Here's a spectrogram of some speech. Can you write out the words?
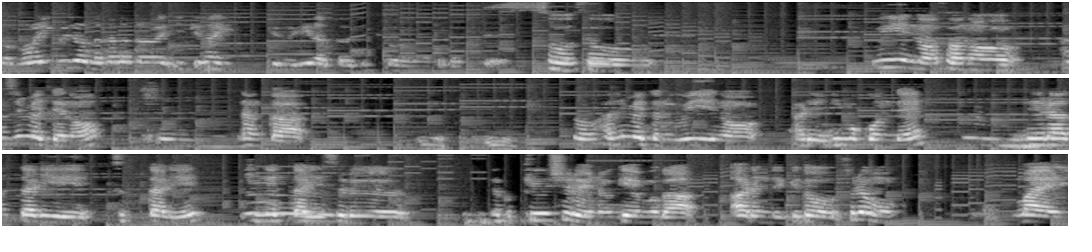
まあ、ボーリング場なかなか行けないけど、家だったらできそうだなとかって。そうそう。Wii のその、初めての、なんか、そう、初めての Wii の、あれ、リモコンで、うん。狙ったり、釣ったり、ひねったりする、なんか9種類のゲームがあるんだけど、それも、前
